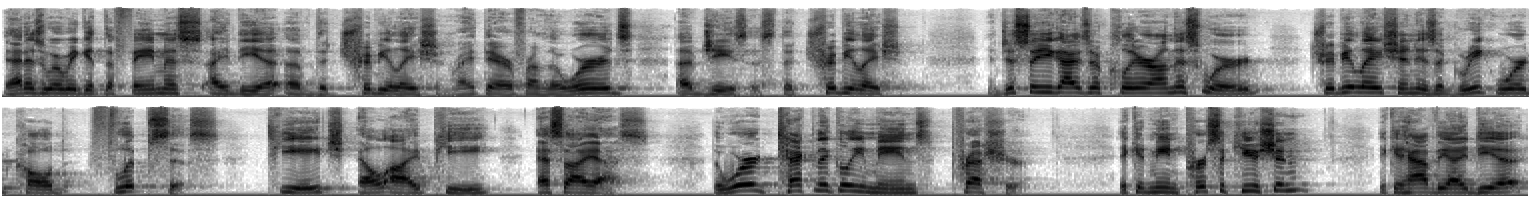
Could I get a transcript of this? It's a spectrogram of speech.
That is where we get the famous idea of the tribulation, right there from the words of Jesus, the tribulation. And just so you guys are clear on this word, tribulation is a Greek word called thlipsis, T H L I P S I S. The word technically means pressure. It can mean persecution, it can have the idea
